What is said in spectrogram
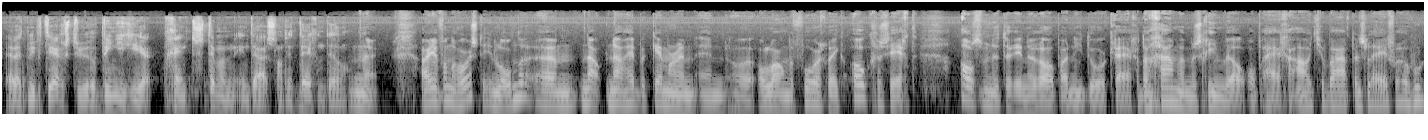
eh, met militaire sturen win je hier geen stemmen in Duitsland. Integendeel. Nee. Arjen van der Horst in Londen. Um, nou, nou hebben Cameron en uh, Hollande vorige week ook gezegd... als we het er in Europa niet doorkrijgen... dan gaan we misschien wel op eigen houtje wapens leveren. Hoe,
